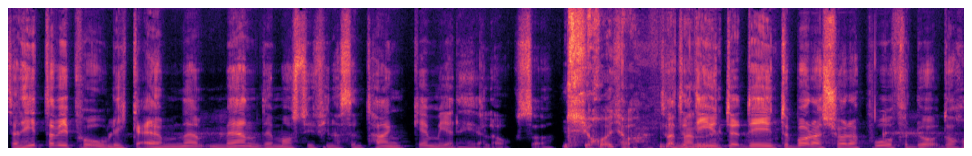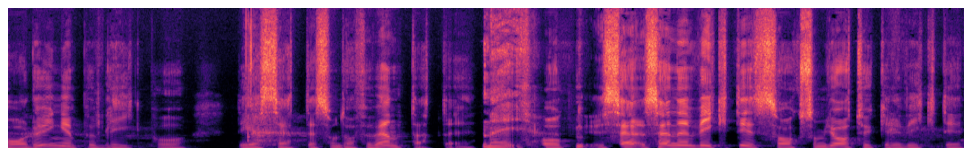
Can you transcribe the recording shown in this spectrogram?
Sen hittar vi på olika ämnen, men det måste ju finnas en tanke med det hela också. ja, ja. Men, det, är inte, det är inte bara att köra på, för då, då har du ingen publik på det sättet som du har förväntat dig. nej. Och sen, sen en viktig sak som jag tycker är viktig,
